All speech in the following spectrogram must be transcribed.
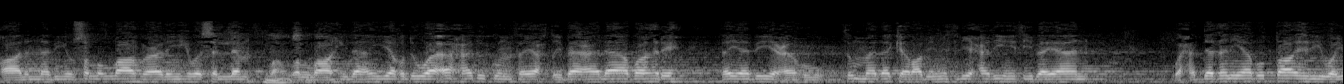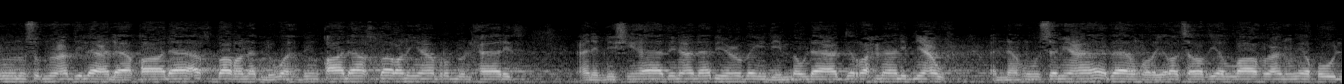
قال النبي صلى الله عليه وسلم والله لأن يغدو أحدكم فيحطب على ظهره فيبيعه ثم ذكر بمثل حديث بيان. وحدثني أبو الطاهر ويونس بن عبد الأعلى قال أخبرنا ابن وهب قال أخبرني عمرو بن الحارث عن ابن شهاب عن أبي عبيد مولى عبد الرحمن بن عوف أنه سمع أبا هريرة رضي الله عنه يقول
